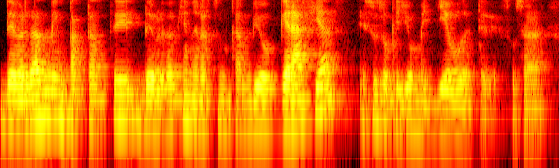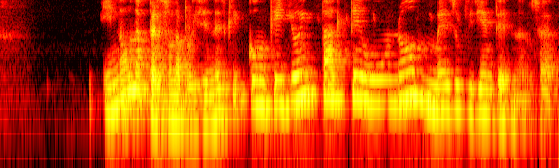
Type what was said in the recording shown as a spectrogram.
de verdad me impactaste, de verdad generaste un cambio, gracias, eso es lo que yo me llevo de TEDx, o sea, y no una persona, porque dicen, es que con que yo impacte uno me es suficiente, o sea,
